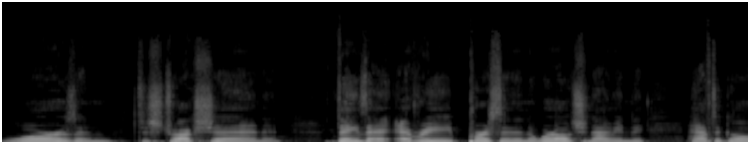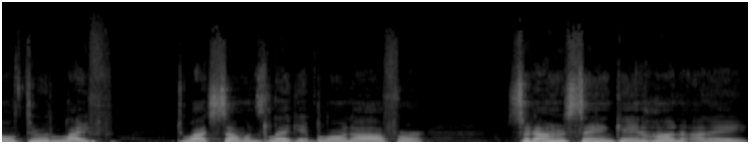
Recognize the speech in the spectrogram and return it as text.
wars and destruction and things that every person in the world should not even have to go through life to watch someone's leg get blown off or Saddam Hussein getting hung on a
